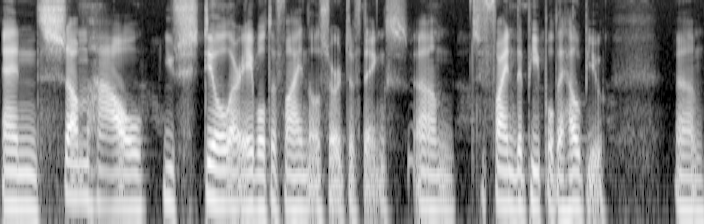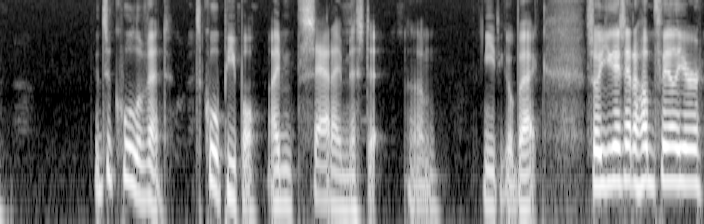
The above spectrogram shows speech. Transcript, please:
And somehow you still are able to find those sorts of things, um, to find the people to help you. Um, it's a cool event. It's cool people. I'm sad I missed it. Um, need to go back. So you guys had a hub failure.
